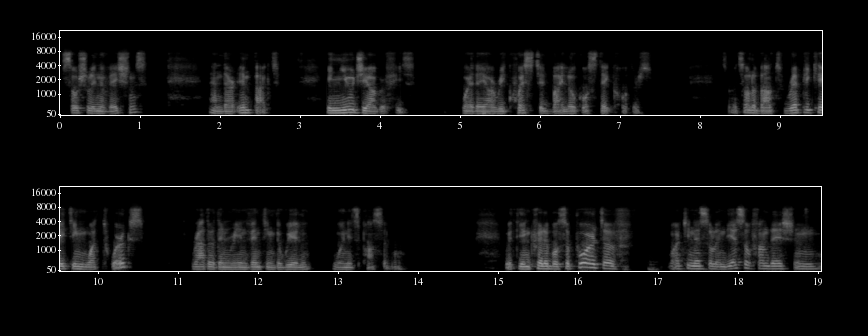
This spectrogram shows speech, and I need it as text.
social innovations and their impact in new geographies where they are requested by local stakeholders. So it's all about replicating what works rather than reinventing the wheel when it's possible. With the incredible support of Martin Essl and the Essl Foundation,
